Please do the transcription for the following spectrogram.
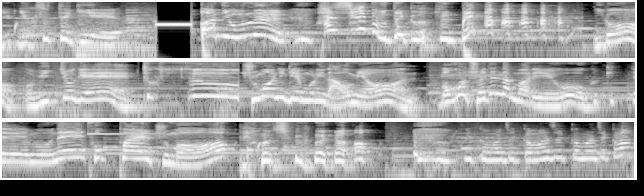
육, 육수택이에요. 아니 오늘 한 시간도 못할 것 같은데? 이거 어, 위쪽에 특수 주머니 괴물이 나오면 먹어줘야 된단 말이에요. 그렇기 때문에 폭발 주먹 배워주고요. 잠깐만 잠깐만 잠깐만 잠깐만.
